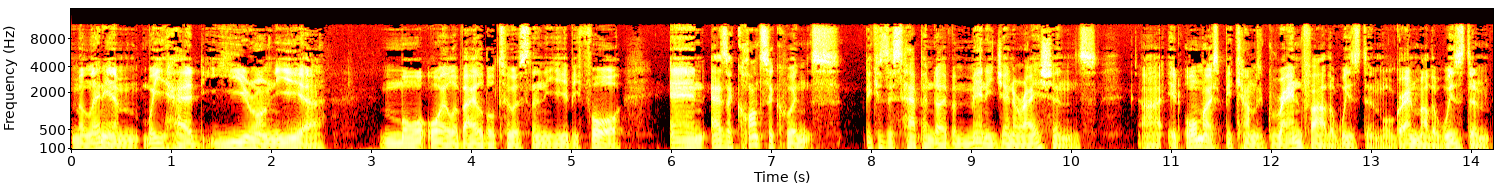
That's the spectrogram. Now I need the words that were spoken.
millennium, we had year on year more oil available to us than the year before. And as a consequence, because this happened over many generations, uh, it almost becomes grandfather wisdom or grandmother wisdom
